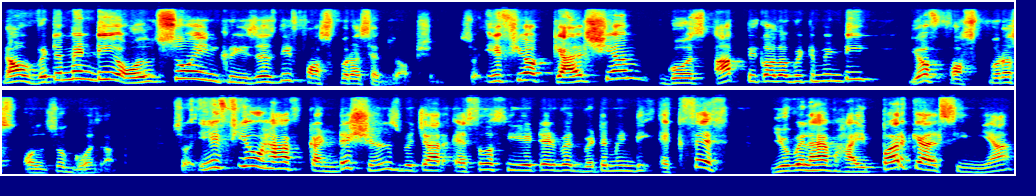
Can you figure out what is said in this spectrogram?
Now, vitamin D also increases the phosphorus absorption. So if your calcium goes up because of vitamin D, your phosphorus also goes up. So if you have conditions which are associated with vitamin D excess, you will have hypercalcemia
